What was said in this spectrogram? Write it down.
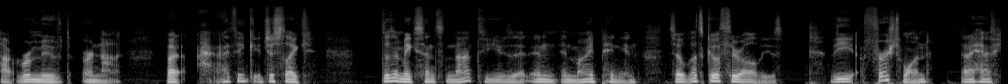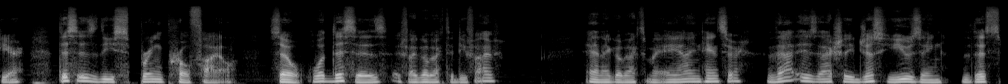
uh, removed or not. But I think it just like doesn't make sense not to use it in, in my opinion. So let's go through all these. The first one that I have here, this is the spring profile. So what this is, if I go back to D5 and I go back to my AI enhancer, that is actually just using this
